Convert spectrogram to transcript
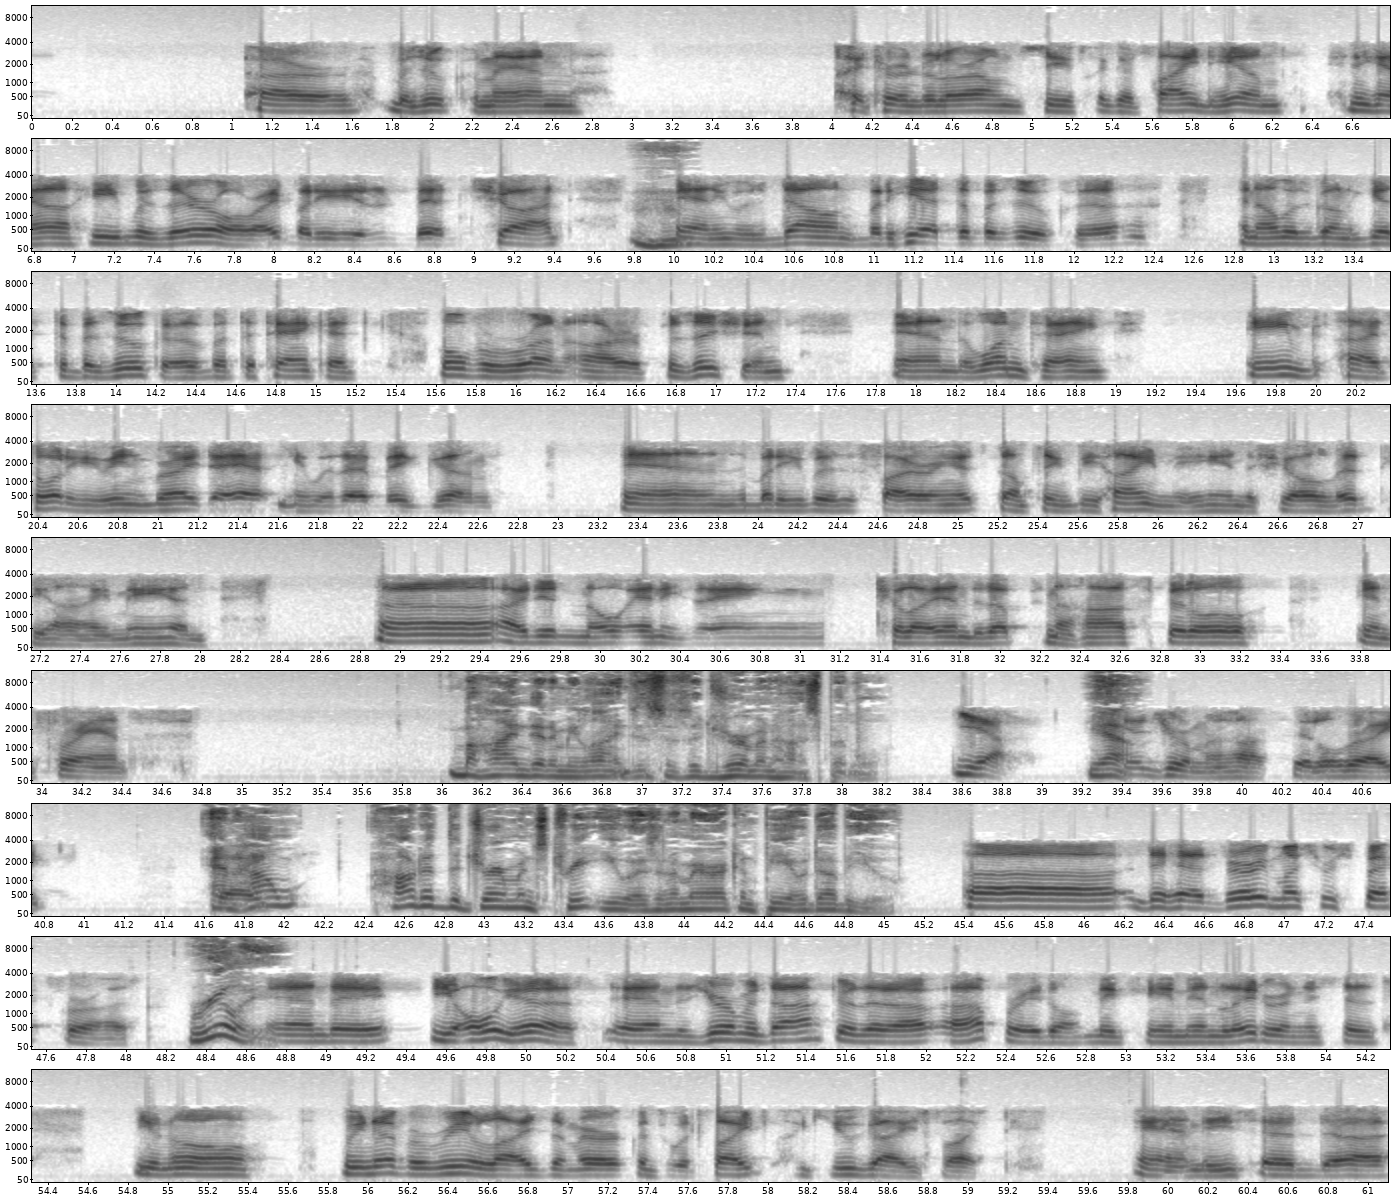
our bazooka man. I turned it around to see if I could find him. And yeah, he was there all right, but he had been shot mm-hmm. and he was down. But he had the bazooka, and I was going to get the bazooka, but the tank had overrun our position, and the one tank aimed. I thought he aimed right at me with that big gun, and but he was firing at something behind me, and the shell lit behind me, and uh, I didn't know anything till I ended up in a hospital in France. Behind enemy lines. This is a German hospital. Yeah. Yeah. A German hospital, right. And right. how how did the Germans treat you as an American POW? Uh, they had very much respect for us. Really? And they, yeah, oh yes. And the German doctor that operated on me came in later, and he said, you know, we never realized Americans would fight like you guys fight. And he said, uh,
